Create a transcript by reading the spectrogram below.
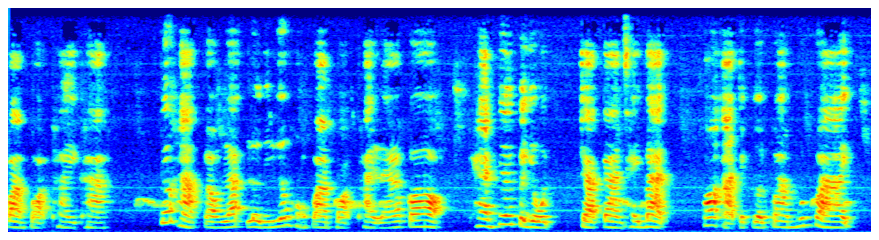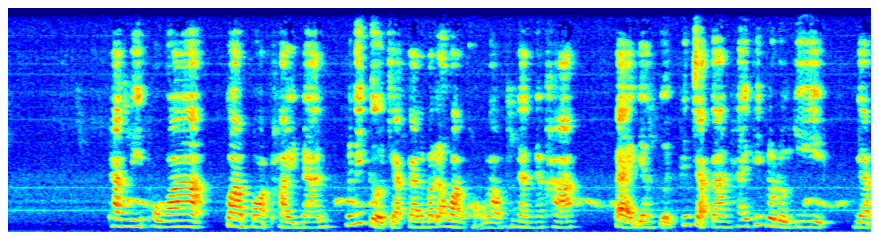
ความปลอดภัยค่ะเพื่อหากเราละเลยในเรื่องของความปลอดภัยแล้วแล้วก็ แทนที่จะประโยชน์จากการใช้บัตร ก็อาจจะเกิดความวุ่นวาย ทั้งนี้เพราะว่าความปลอดภัยนั้นไม่ได้เกิดจากการระมัดระวังของเราเท่านั้นนะคะ แต่ยังเกิดขึ้นจากการใช้เทคโนโลยี อย่าง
